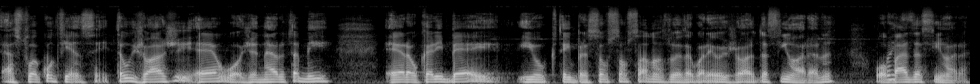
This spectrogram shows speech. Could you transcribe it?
a sua confiança. Então, Jorge é o Genaro também era o Caribé e o que tem impressão são só nós dois agora, eu e o Jorge da senhora, né? O Obá da senhora.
